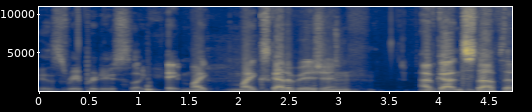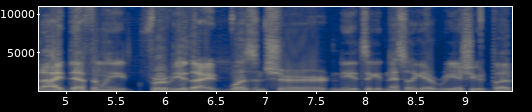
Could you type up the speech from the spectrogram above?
is reproduced. Like hey, Mike Mike's got a vision. I've gotten stuff that I definitely for review that I wasn't sure needed to get necessarily get reissued, but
